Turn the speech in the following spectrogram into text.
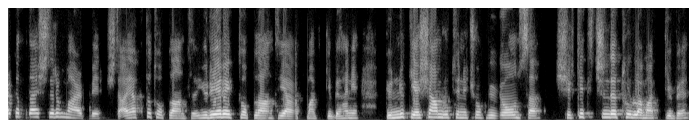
arkadaşlarım var benim. İşte ayakta toplantı, yürüyerek toplantı yapmak gibi. Hani günlük yaşam rutini çok yoğunsa şirket içinde turlamak gibi.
